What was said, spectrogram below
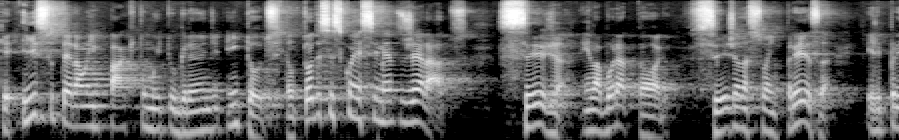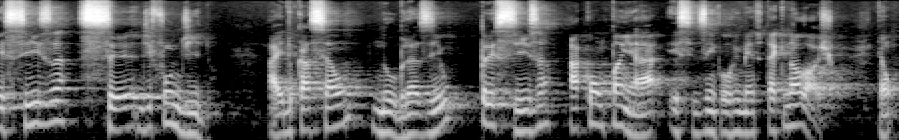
que isso terá um impacto muito grande em todos. Então todos esses conhecimentos gerados, seja em laboratório, seja na sua empresa, ele precisa ser difundido. A educação no Brasil precisa acompanhar esse desenvolvimento tecnológico. Então,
